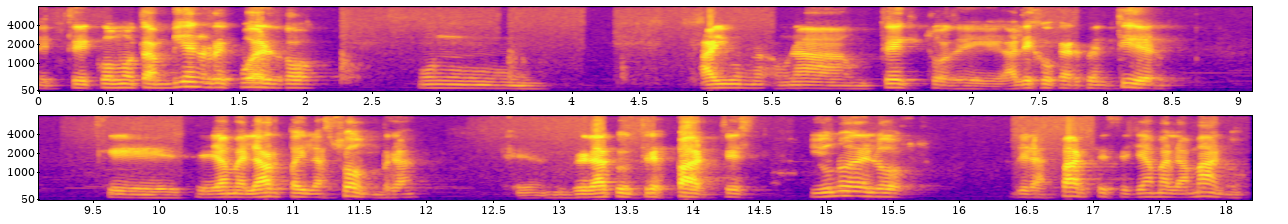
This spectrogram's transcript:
Este, como también recuerdo un, hay un texto de Alejo Carpentier que se llama El arpa y la sombra, eh, un relato en tres partes, y uno de, los, de las partes se llama La mano,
